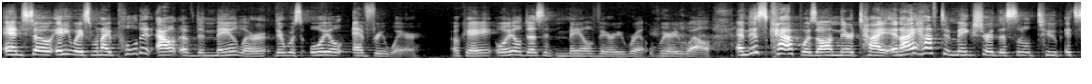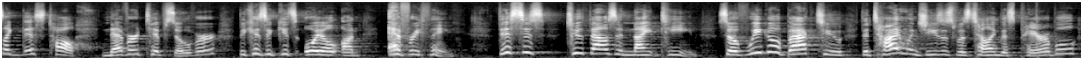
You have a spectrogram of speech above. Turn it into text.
And so, anyways, when I pulled it out of the mailer, there was oil everywhere. Okay, oil doesn't mail very, re- very well. And this cap was on there tight, and I have to make sure this little tube, it's like this tall, never tips over because it gets oil on everything This is 2019. So if we go back to the time when Jesus was telling this parable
